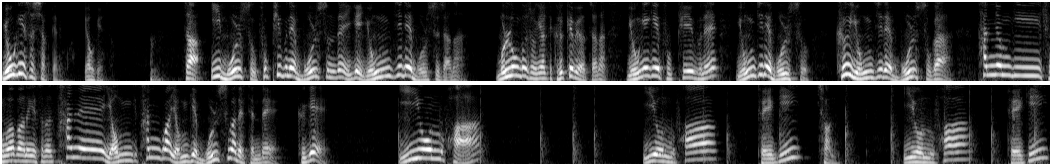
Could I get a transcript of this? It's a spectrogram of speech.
여기에서 시작되는 거야. 여기에서. 자, 이 몰수, 부피분의 몰수인데 이게 용질의 몰수잖아. 몰농도 정의할 때 그렇게 배웠잖아. 용액의 부피분의 용질의 몰수. 그 용질의 몰수가 산염기 중화 반응에서는 산의 염 산과 염기의 몰수가 될 텐데 그게 이온화 이온화 되기 전 이온화 되기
